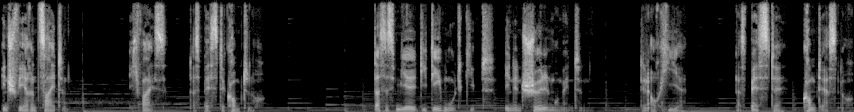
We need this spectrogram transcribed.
in schweren Zeiten. Ich weiß, das Beste kommt noch. Dass es mir die Demut gibt in den schönen Momenten, denn auch hier, das Beste kommt erst noch.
